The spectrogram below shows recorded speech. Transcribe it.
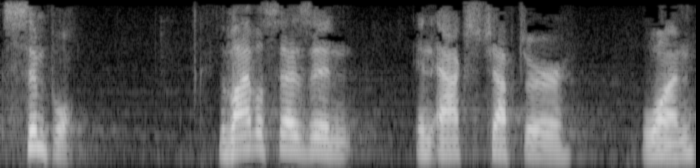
simple. The Bible says in, in Acts chapter 1,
